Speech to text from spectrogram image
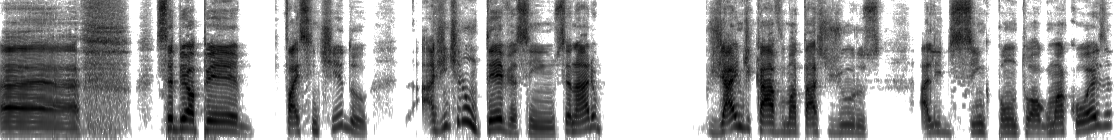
É... CBOP faz sentido? A gente não teve assim, o cenário já indicava uma taxa de juros ali de 5 ponto alguma coisa,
